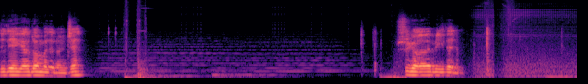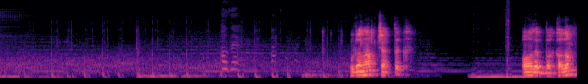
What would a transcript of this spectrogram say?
Lily'e geri dönmeden önce şu göreve bir gidelim. Burada ne yapacaktık? Ona da bir bakalım.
